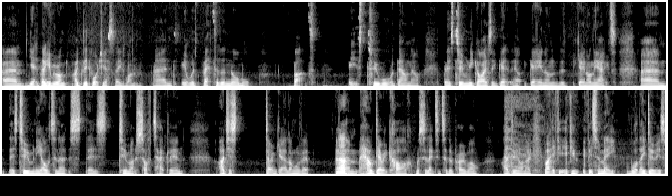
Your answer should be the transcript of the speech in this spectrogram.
Um, yeah, don't get me wrong. I did watch yesterday's one, and it was better than normal, but it's too watered down now. There's too many guys that get get in on the getting on the act. Um, there's too many alternates. There's too much soft tackling. I just don't get along with it. No. Um, how Derek Carr was selected to the Pro Bowl, I do not know. But if you, if you if it's for me, what they do is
